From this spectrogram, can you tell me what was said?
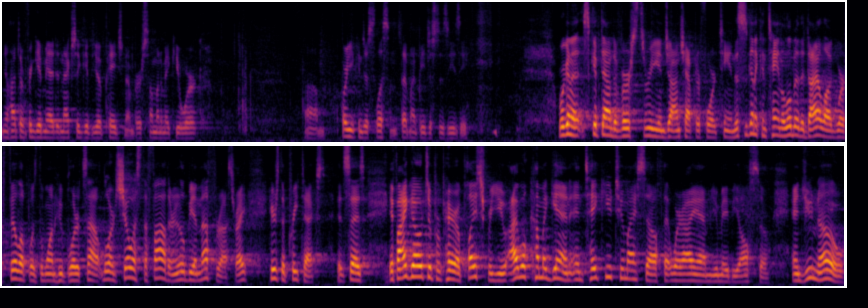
You'll have to forgive me, I didn't actually give you a page number, so I'm going to make you work. Um, or you can just listen, that might be just as easy. We're going to skip down to verse 3 in John chapter 14. This is going to contain a little bit of the dialogue where Philip was the one who blurts out, Lord, show us the Father, and it'll be enough for us, right? Here's the pretext it says, If I go to prepare a place for you, I will come again and take you to myself, that where I am, you may be also. And you know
